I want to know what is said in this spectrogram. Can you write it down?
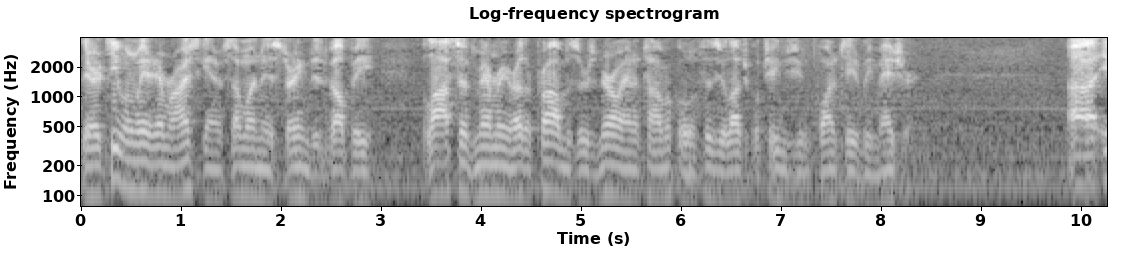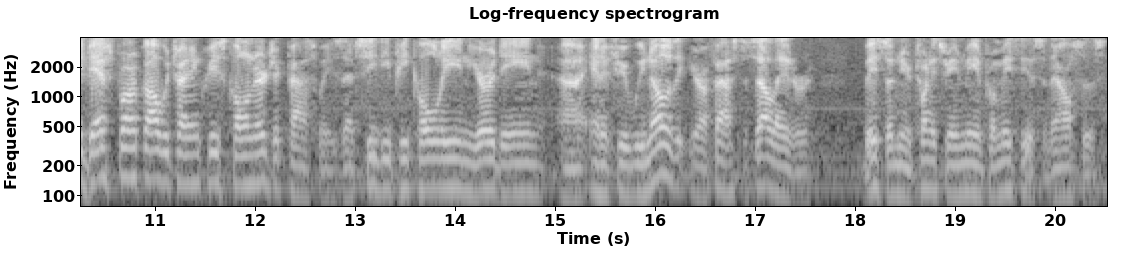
there are T1 weighted MRI scan if someone is starting to develop a loss of memory or other problems, there's neuroanatomical and physiological changes you can quantitatively measure. Uh, advanced protocol, we try to increase cholinergic pathways. That's CDP, choline, uridine, uh, and if you, we know that you're a fast acetylator, based on your 23andMe and Promethease analysis,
